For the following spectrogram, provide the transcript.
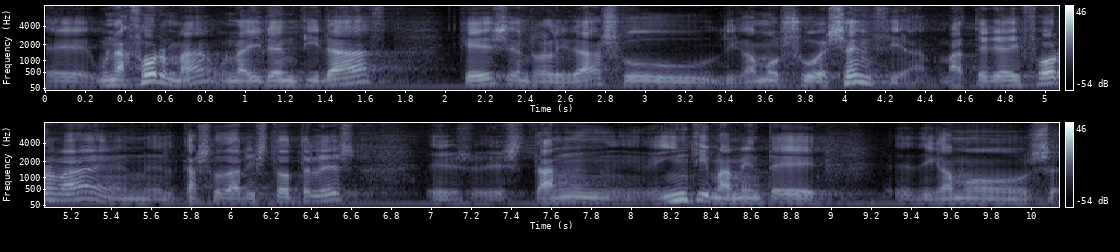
eh, una forma, una identidad que es en realidad su, digamos, su esencia. Materia y forma, en el caso de Aristóteles, están íntimamente, eh, digamos,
